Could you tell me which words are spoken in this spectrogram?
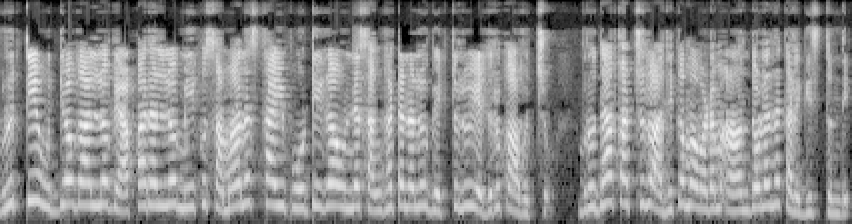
వృత్తి ఉద్యోగాల్లో వ్యాపారంలో మీకు సమాన స్థాయి పోటీగా ఉన్న సంఘటనలు వ్యక్తులు ఎదురు కావచ్చు వృధా ఖర్చులు అధికమవడం ఆందోళన కలిగిస్తుంది.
